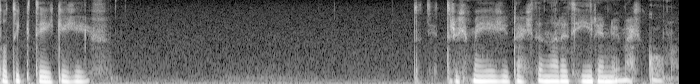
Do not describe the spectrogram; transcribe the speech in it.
tot ik teken geef. Dat je terug met je gedachten naar het hier en nu mag komen.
